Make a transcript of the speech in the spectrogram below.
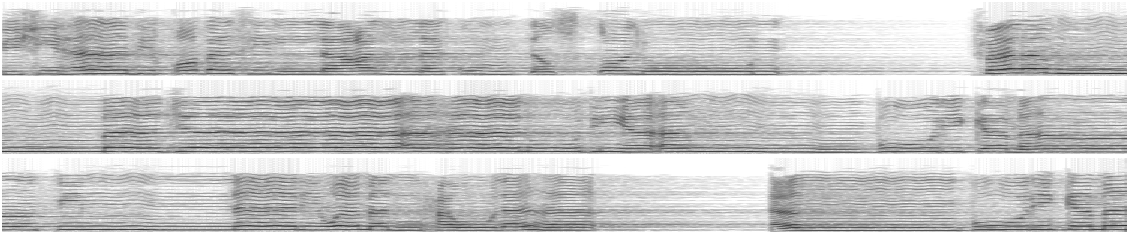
بشهاد قبس لعلكم تصطلون فلما جاءها نودي أن بورك من في النار ومن حولها. أن بورك من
